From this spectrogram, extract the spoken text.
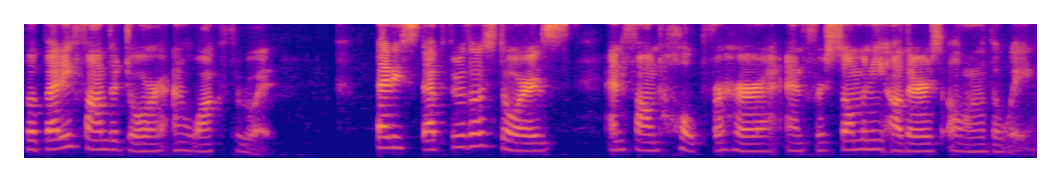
but Betty found the door and walked through it. Betty stepped through those doors and found hope for her and for so many others along the way.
